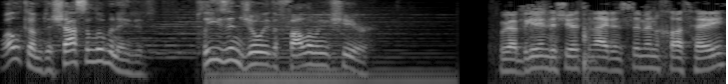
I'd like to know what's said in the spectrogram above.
Welcome to Shas Illuminated. Please enjoy the following shir. We are beginning the shir tonight in Siman Chaf Hey.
